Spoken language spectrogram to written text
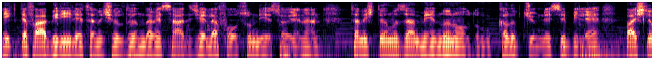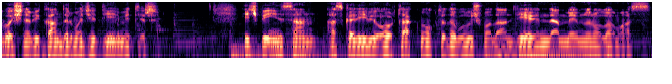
İlk defa biriyle tanışıldığında ve sadece laf olsun diye söylenen tanıştığımıza memnun oldum kalıp cümlesi bile başlı başına bir kandırmaca değil midir?'' Hiçbir insan asgari bir ortak noktada buluşmadan diğerinden memnun olamaz.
